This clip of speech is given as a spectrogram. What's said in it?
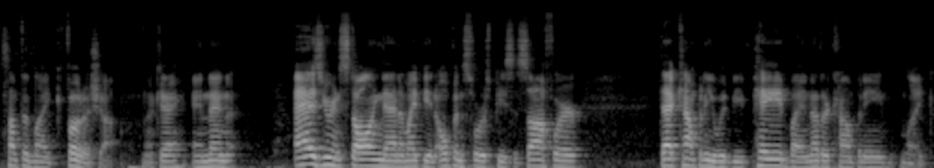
something like Photoshop okay and then as you're installing that it might be an open source piece of software that company would be paid by another company like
